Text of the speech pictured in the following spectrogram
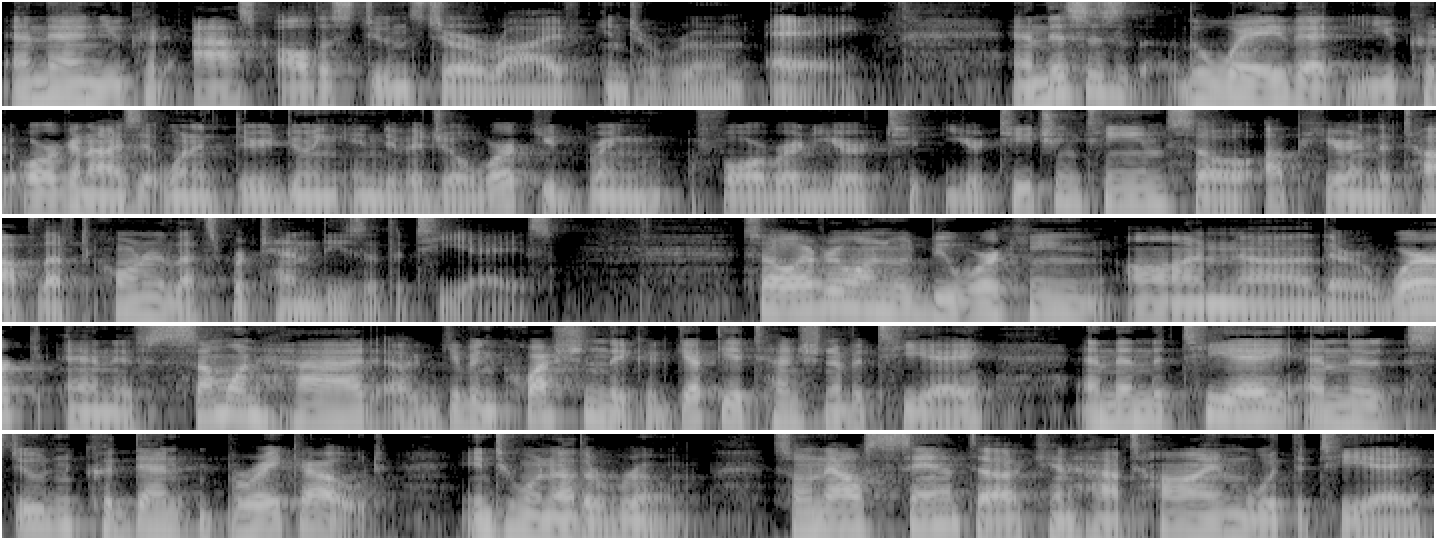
and then you could ask all the students to arrive into room A. And this is the way that you could organize it when you're doing individual work. You'd bring forward your, your teaching team. So up here in the top left corner, let's pretend these are the TAs. So everyone would be working on uh, their work, and if someone had a given question, they could get the attention of a TA, and then the TA and the student could then break out into another room. So now Santa can have time with the TA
